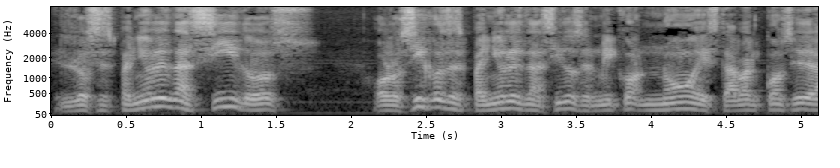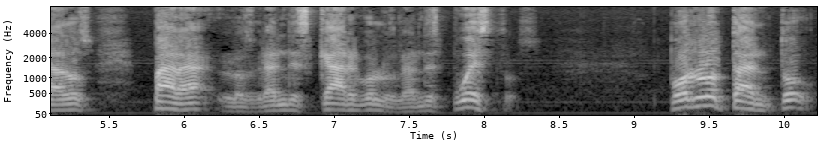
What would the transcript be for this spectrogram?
Los españoles nacidos o los hijos de españoles nacidos en México no estaban considerados para los grandes cargos, los grandes puestos. Por lo tanto,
